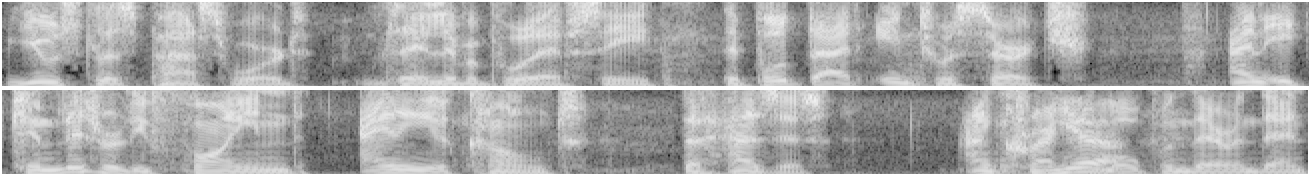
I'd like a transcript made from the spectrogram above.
useless password, say Liverpool FC, they put that into a search, and it can literally find any account that has it and crack yeah. them open there and then.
